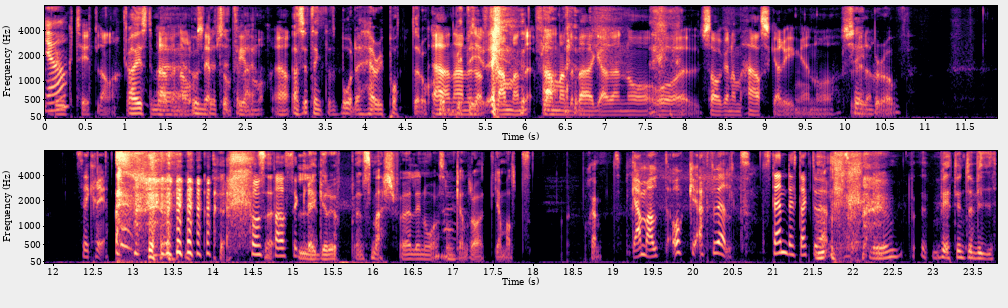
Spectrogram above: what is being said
Ja. boktitlarna. Ja just det med Även när de släpps som filmer. Ja. Alltså jag tänkte att både Harry Potter och Ja, nej, men Hobbit så är flammande, Ja. flammande bägaren och, och Sagan om härskaringen och så vidare. Chamber of Sekret. Konstparssekret. lägger upp en smash för Elinor så hon kan dra ett gammalt skämt. Gammalt och aktuellt. Ständigt aktuellt. Det vet ju inte vi.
